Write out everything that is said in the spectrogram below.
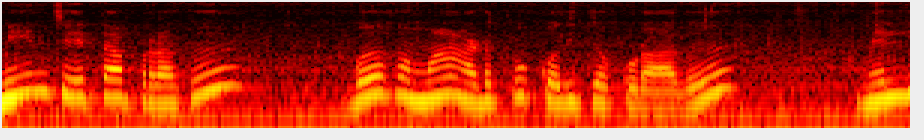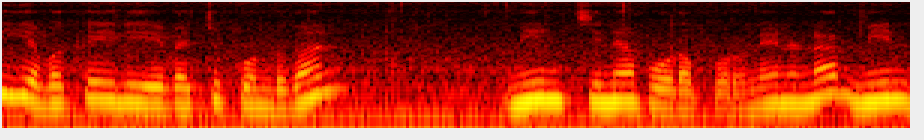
மீன் சேர்த்தா பிறகு வேகமாக அடுப்பு கொதிக்கக்கூடாது மெல்லிய வெக்கையிலேயே வச்சு கொண்டு தான் மீன் சின்ன போட போகிறோம் ஏன்னா மீன்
